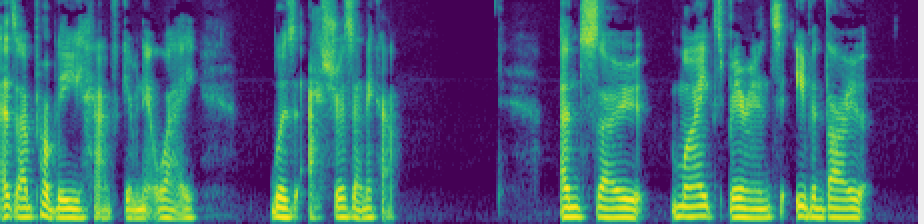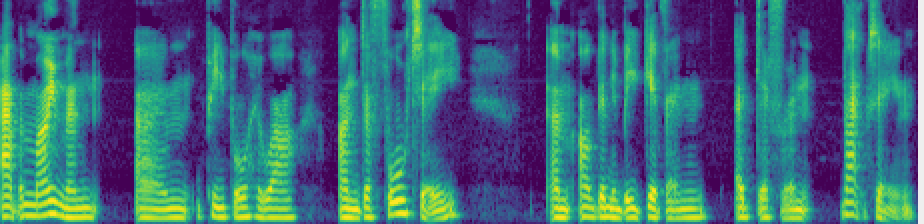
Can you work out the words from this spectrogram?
as I probably have given it away, was AstraZeneca. And so my experience, even though at the moment um, people who are under 40 um, are going to be given a different vaccine.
